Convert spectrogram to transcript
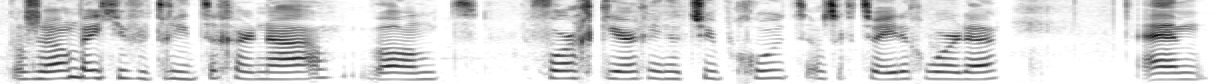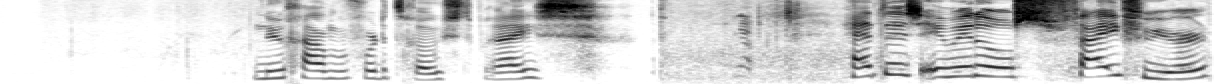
Ik was wel een beetje verdrietig erna, want de vorige keer ging het supergoed. Was ik tweede geworden. En nu gaan we voor de troostprijs. Het is inmiddels vijf uur.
